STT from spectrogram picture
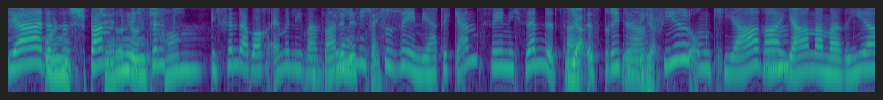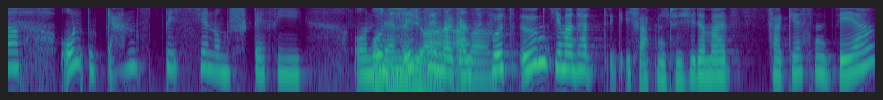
Ja, das Und ist spannend Jenny und ich finde? Ich finde aber auch, Emily war, War wenig zu sehen. Die hatte ganz wenig Sendezeit. Ja. Es drehte Ja. sich Ja. viel um Chiara, Mhm. Jana Maria und ein ganz bisschen um Steffi und, Und. Hilf mir mal ganz kurz. Irgendjemand hat, ich habe natürlich wieder mal vergessen, wer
